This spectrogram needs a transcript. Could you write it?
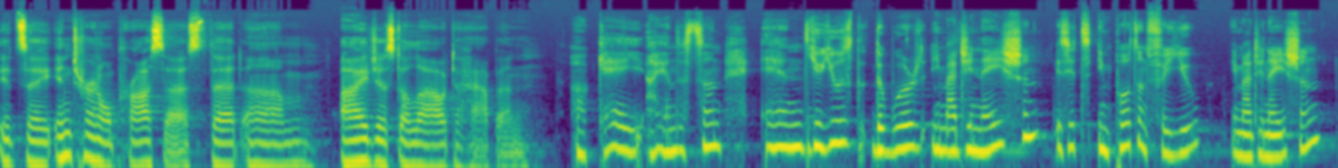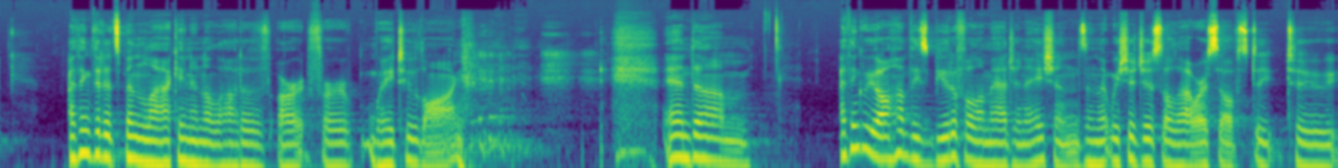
it's a internal process that um, I just allow to happen. Okay, I understand. And you used the word imagination. Is it important for you, imagination? I think that it's been lacking in a lot of art for way too long. and um, I think we all have these beautiful imaginations, and that we should just allow ourselves to to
